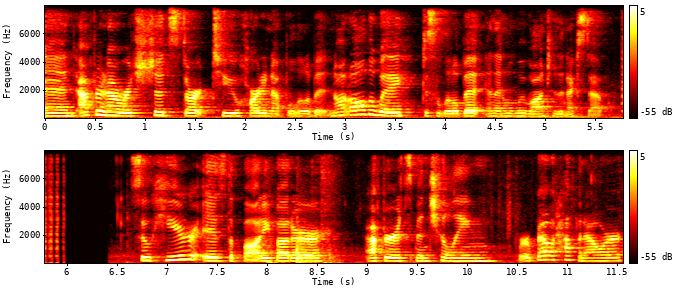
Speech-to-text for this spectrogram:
And after an hour, it should start to harden up a little bit. Not all the way, just a little bit, and then we'll move on to the next step. So here is the body butter after it's been chilling for about half an hour.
